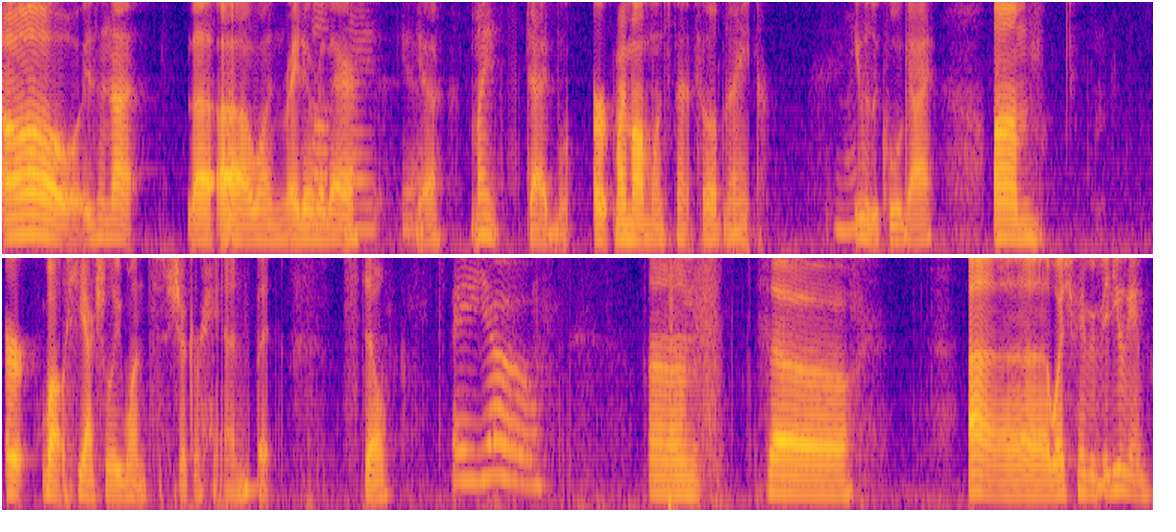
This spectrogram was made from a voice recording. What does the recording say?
Oh, isn't that the uh one right over there? Knight, Yeah. Yeah. My dad or my mom once met Philip Knight. He was a cool guy. Um or well, he actually once shook her hand, but still. Hey yo. Um, so, uh, what's your favorite video game?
